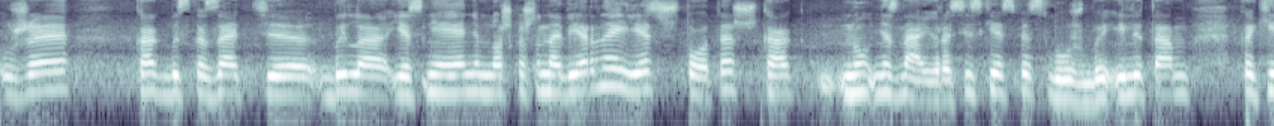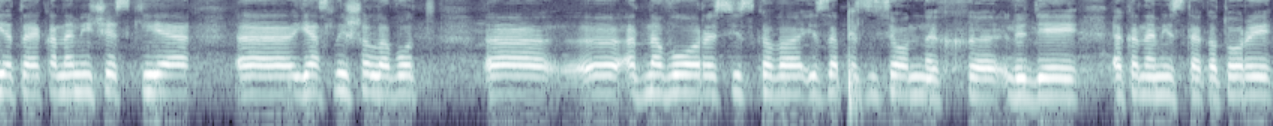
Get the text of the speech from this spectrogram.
уже как бы сказать, э, было яснее немножко, что, наверное, есть что-то, как, ну, не знаю, российские спецслужбы или там какие-то экономические... Э, я слышала вот э, э одного российского из оппозиционных э, людей, экономиста, который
